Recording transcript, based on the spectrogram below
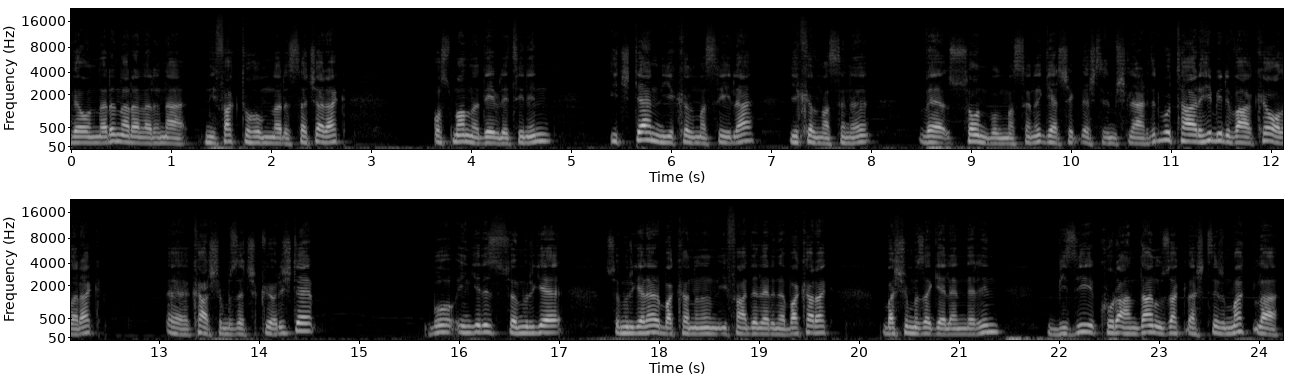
ve onların aralarına nifak tohumları saçarak Osmanlı Devleti'nin içten yıkılmasıyla yıkılmasını ve son bulmasını gerçekleştirmişlerdir. Bu tarihi bir vakı olarak e, karşımıza çıkıyor. İşte bu İngiliz sömürge sömürgeler bakanının ifadelerine bakarak başımıza gelenlerin bizi Kur'an'dan uzaklaştırmakla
